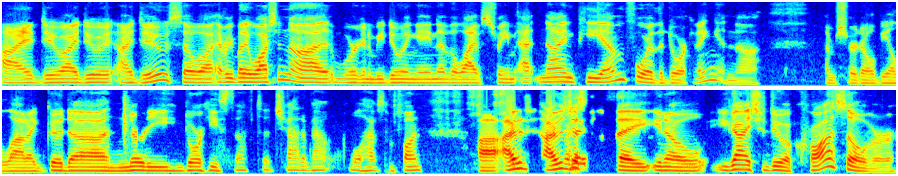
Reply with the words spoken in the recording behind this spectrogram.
I do, I do, I do. So uh, everybody watching, uh, we're going to be doing another live stream at 9 p.m. for the Dorkening, and uh, I'm sure there will be a lot of good uh, nerdy, dorky stuff to chat about. We'll have some fun. Uh, I was, I was Go just going to say, you know, you guys should do a crossover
